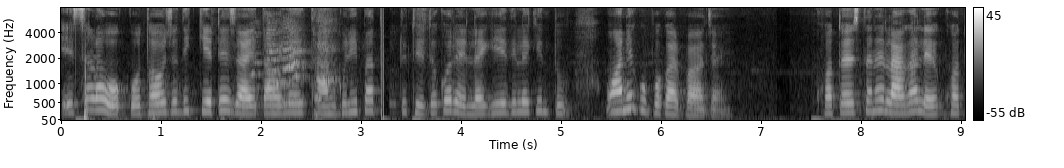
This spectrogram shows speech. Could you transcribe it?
এছাড়াও কোথাও যদি কেটে যায় তাহলে এই থানকুনি পাতা একটু থেতো করে লাগিয়ে দিলে কিন্তু অনেক উপকার পাওয়া যায়। ক্ষতস্থানে লাগালে ক্ষত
